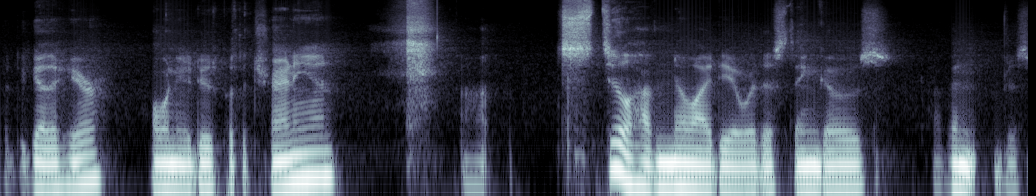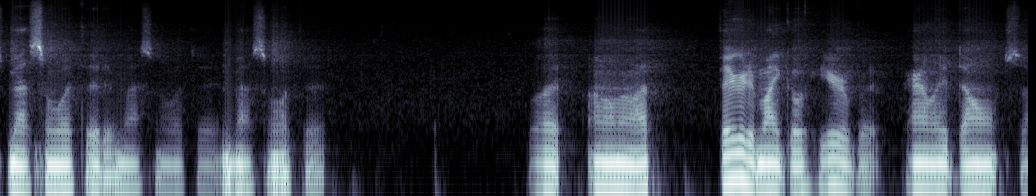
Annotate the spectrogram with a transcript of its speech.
put together here. All we need to do is put the tranny in. Uh, still have no idea where this thing goes. I've been just messing with it and messing with it and messing with it. But I don't know. I figured it might go here, but apparently it don't. So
